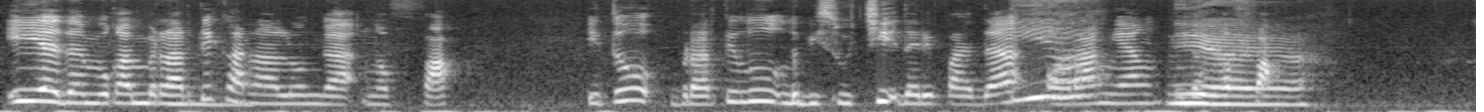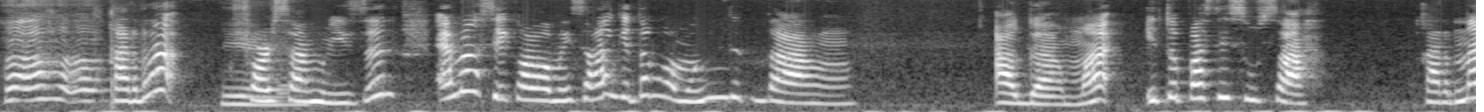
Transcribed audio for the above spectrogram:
iya dan bukan berarti karena lu nggak ngefuck itu berarti lu lebih suci daripada Iya. orang yang udah iya ngefuck iya Hahaha. karena Iya. for some reason emang sih kalau misalnya kita ngomongin tentang agama itu pasti susah karena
